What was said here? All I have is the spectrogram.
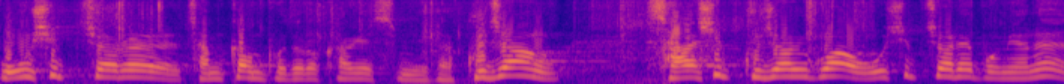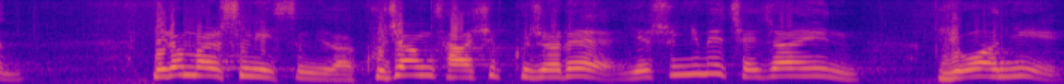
50절을 잠깐 보도록 하겠습니다. 9장 49절과 50절에 보면은 이런 말씀이 있습니다. 9장 49절에 예수님의 제자인 요한이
